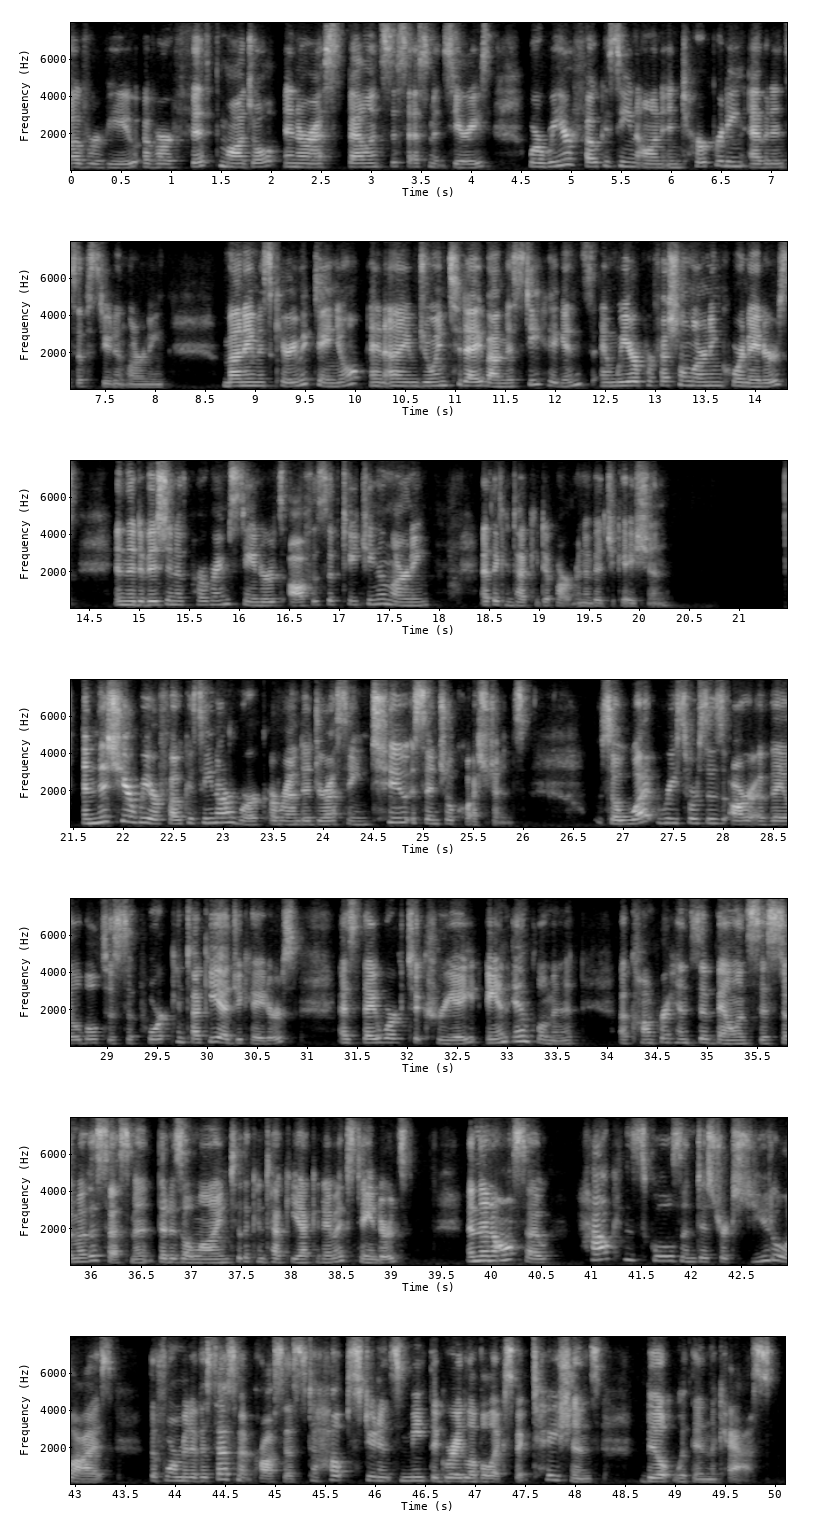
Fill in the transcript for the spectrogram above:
overview of our fifth module in our Balanced Assessment series, where we are focusing on interpreting evidence of student learning. My name is Carrie McDaniel, and I am joined today by Misty Higgins, and we are professional learning coordinators in the Division of Program Standards Office of Teaching and Learning at the Kentucky Department of Education. And this year we are focusing our work around addressing two essential questions. So what resources are available to support Kentucky educators as they work to create and implement a comprehensive balanced system of assessment that is aligned to the Kentucky academic standards? And then also, how can schools and districts utilize the formative assessment process to help students meet the grade level expectations built within the KAS?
